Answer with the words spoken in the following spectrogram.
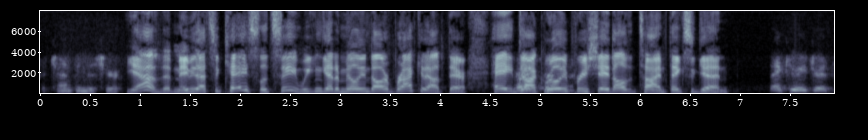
the champion this year. Yeah, that maybe that's the case. Let's see. We can get a million dollar bracket out there. Hey, right. Doc, really appreciate all the time. Thanks again. Thank you, Adrian.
